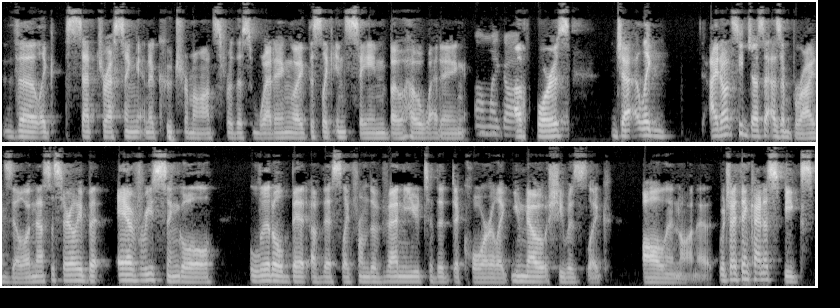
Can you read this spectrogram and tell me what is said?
the like set dressing and accoutrements for this wedding, like this like insane boho wedding. Oh my god. Of course, Je- like I don't see Jessa as a bridezilla necessarily, but every single little bit of this, like from the venue to the decor, like you know she was like all in on it, which I think kind of speaks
